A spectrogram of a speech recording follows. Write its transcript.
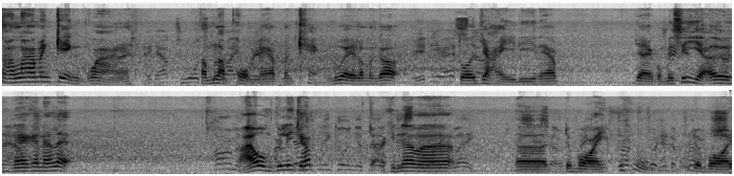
ซาร่าม่งเก่งกว่านะสำหรับผมนะครับมันแข็งด้วยแล้วมันก็ตัวใหญ่ดีนะครับ ใหญ่กว่าเมสซี่อะเออนะแค่นั้นแหละหมายผมกุลิครับจากคินหน้ามาเอ่อเดอะบอยเดอะบอย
